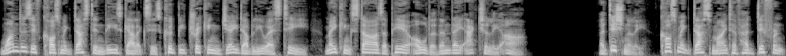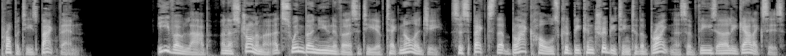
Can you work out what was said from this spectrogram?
wonders if cosmic dust in these galaxies could be tricking JWST, making stars appear older than they actually are. Additionally, cosmic dust might have had different properties back then. Ivo Labbé, an astronomer at Swinburne University of Technology, suspects that black holes could be contributing to the brightness of these early galaxies,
